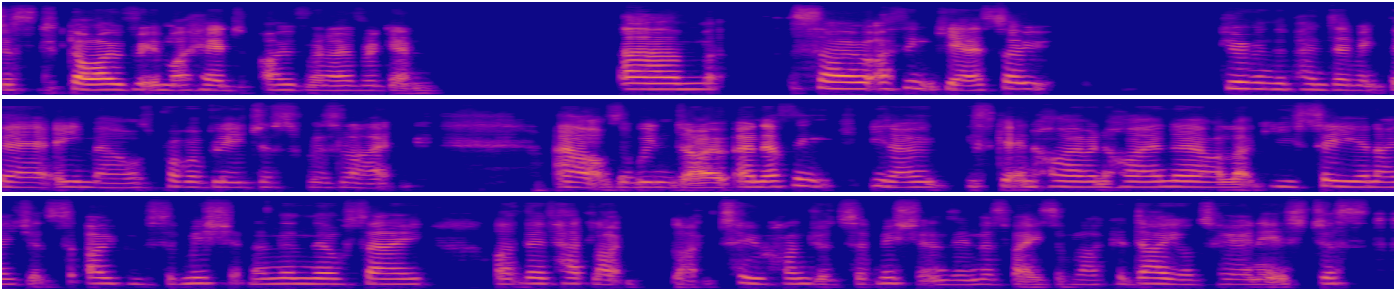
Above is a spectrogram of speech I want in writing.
just go over it in my head over and over again. Um, so I think yeah, so during the pandemic, their emails probably just was like out of the window. And I think, you know, it's getting higher and higher now. Like you see an agent's open submission and then they'll say uh, they've had like like 200 submissions in the space of like a day or two. And it's just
